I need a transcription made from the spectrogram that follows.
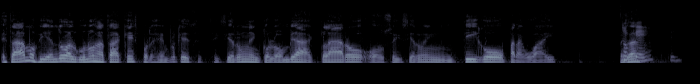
estábamos viendo algunos ataques, por ejemplo, que se, se hicieron en Colombia a Claro o se hicieron en Tigo, Paraguay, ¿verdad? Sí.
